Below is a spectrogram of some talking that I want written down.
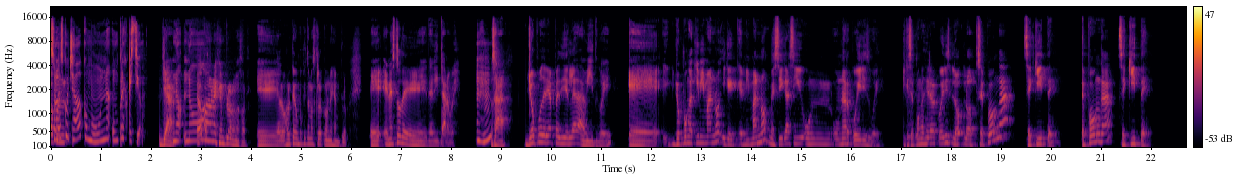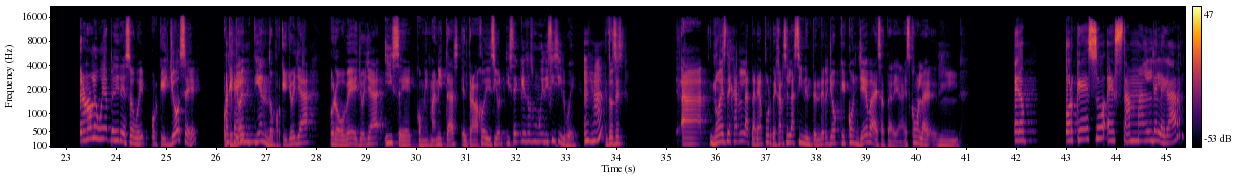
Solo he escuchado como una, un prejuicio. Ya. No, no. Te voy a poner un ejemplo a lo mejor. Eh, a lo mejor queda un poquito más claro con un ejemplo. Eh, en esto de, de editar, güey. Ujú. O sea, yo podría pedirle a David, güey, que yo ponga aquí mi mano y que en mi mano me siga así un, un arco iris, güey. Y que se ponga así el arco iris, lo, lo- se ponga, se quite. Se ponga, se quite. Pero no le voy a pedir eso, güey, porque yo sé, porque Ok. yo entiendo, porque yo ya probé, yo ya hice con mis manitas el trabajo de edición y sé que eso es muy difícil, güey. Entonces, ah, no es dejarle la tarea por dejársela sin entender yo qué conlleva esa tarea. Es como la... el- Pero, porque eso está mal delegar?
